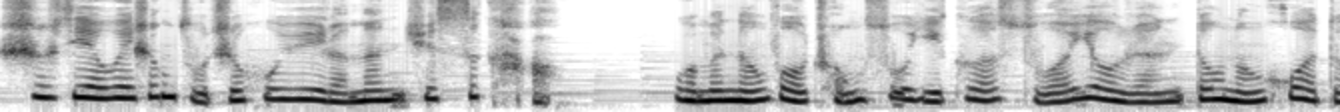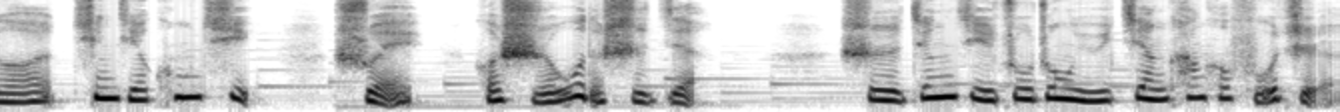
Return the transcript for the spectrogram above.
世界卫生组织呼吁人们去思考：我们能否重塑一个所有人都能获得清洁空气、水和食物的世界，使经济注重于健康和福祉，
